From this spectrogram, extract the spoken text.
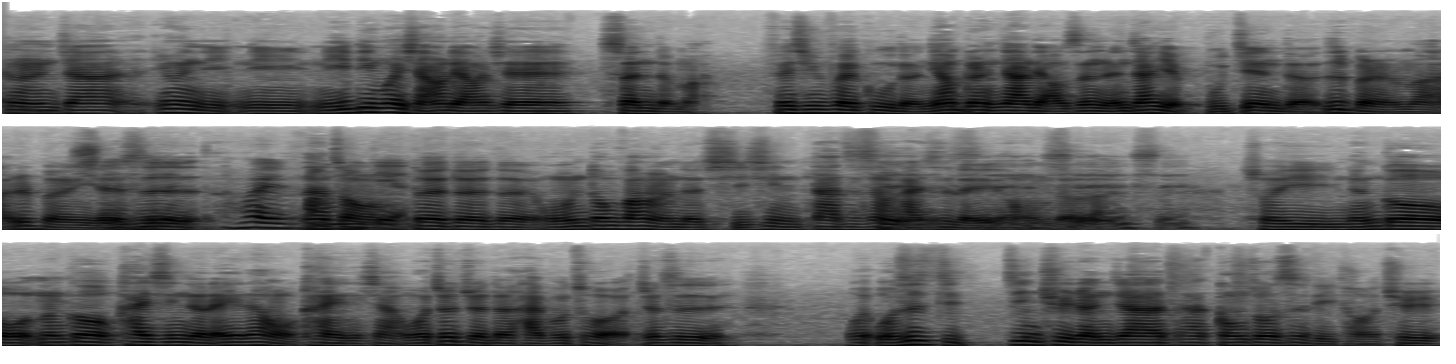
跟，人家，因为你你你一定会想要聊一些深的嘛，非亲非故的，你要跟人家聊深，人家也不见得日本人嘛，日本人也是会那种对对对，我们东方人的习性大致上还是雷同的啦。是是是所以能够能够开心的，哎、让我看一下，我就觉得还不错。就是我我是进进去人家他工作室里头去，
